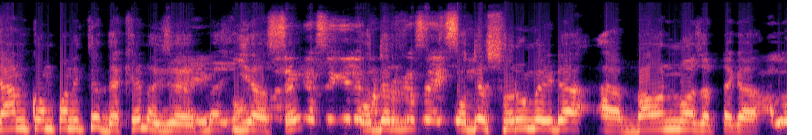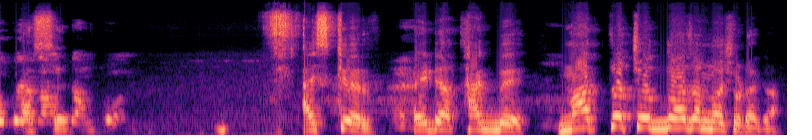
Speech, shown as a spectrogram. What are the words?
জান কোম্পানিতে দেখেন ওই যে ইয়ে আছে ওদের। ওদের শোরুমে এটা বাউন্ন হাজার টাকা আছে আজকের হ্যাঁ। এটা থাকবে মাত্র চোদ্দ হাজার নয়শো টাকা 14,900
